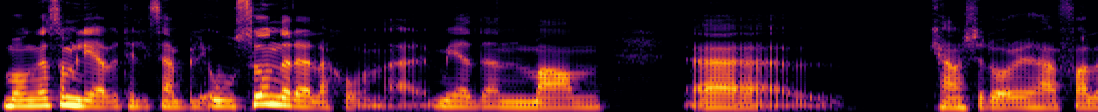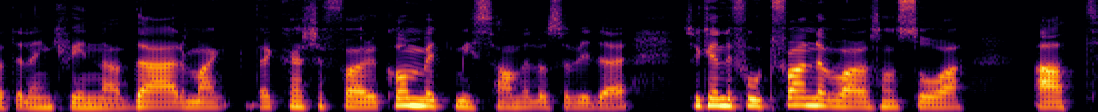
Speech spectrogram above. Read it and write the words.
många som lever till exempel i osunda relationer med en man, eh, kanske då i det här fallet, eller en kvinna, där man där kanske förekommit misshandel och så vidare, så kan det fortfarande vara som så att,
